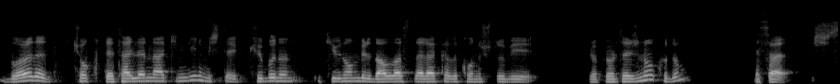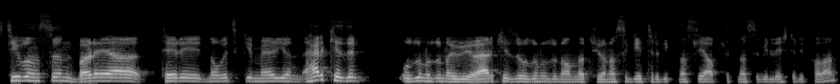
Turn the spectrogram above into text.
bu arada çok detaylarına hakim değilim. İşte Cuba'nın 2011 Dallas'la alakalı konuştuğu bir röportajını okudum. Mesela Stevenson, Barea, Terry, Nowitzki, Marion herkese uzun uzun övüyor. Herkese uzun uzun anlatıyor. Nasıl getirdik, nasıl yaptık, nasıl birleştirdik falan.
